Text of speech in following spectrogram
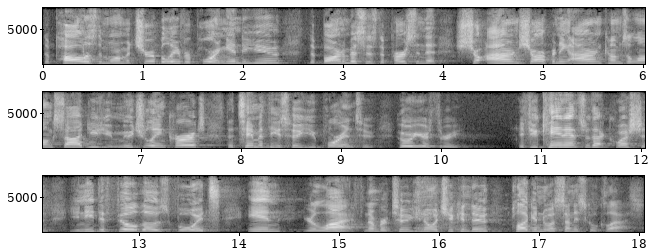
The Paul is the more mature believer pouring into you. The Barnabas is the person that iron sharpening iron comes alongside you. You mutually encourage. The Timothy is who you pour into. Who are your three? If you can't answer that question, you need to fill those voids in your life. Number two, you know what you can do? Plug into a Sunday school class.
